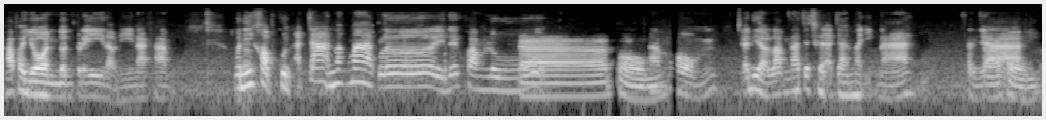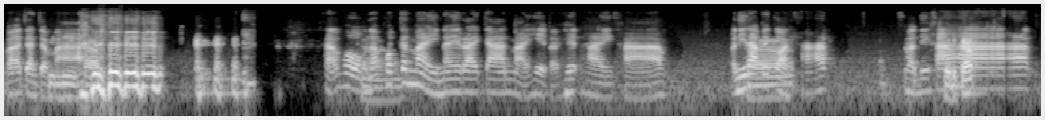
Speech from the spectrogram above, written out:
ภาพยนตร์ดนตรีเหล่านี้นะครับ วันนี้ขอบคุณอาจารย์มากๆเลยได้ความรู้ครับผมครับผมแล้วเดี๋ยวรอบหน้าจะเชิญอาจารย์มาอีกนะ สัญญาครับผมว่าอาจารย์จะมายินดีครับครับผมครับแล้วพบกันใหม่ในรายการหมายเหตุประเทศไทยครับ วันนี้ลาไปก่อนครับ สวัสดีครัสวัสดีครับบ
